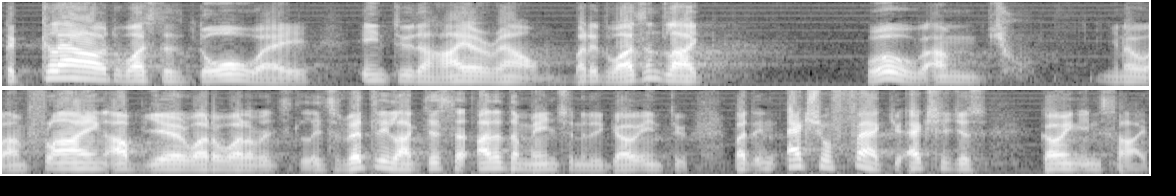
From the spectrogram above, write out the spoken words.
the cloud was the doorway into the higher realm. But it wasn't like, whoa, I'm, you know, I'm flying up here, whatever, whatever. It's, it's literally like just another dimension that you go into. But in actual fact, you're actually just going inside.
